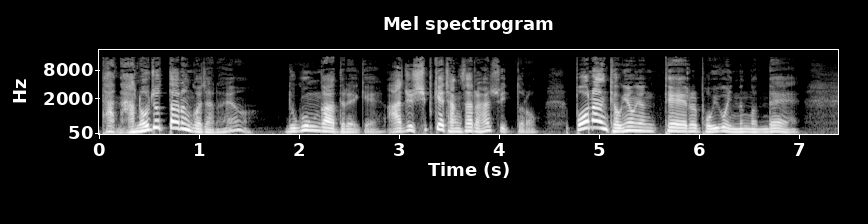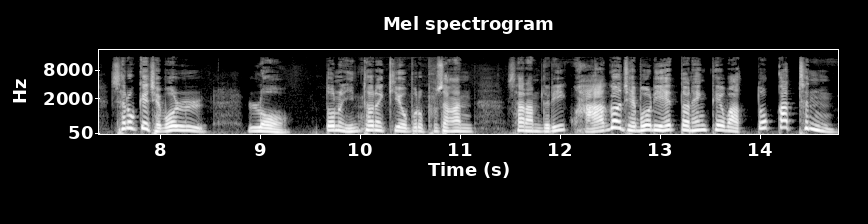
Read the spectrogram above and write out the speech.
다 나눠줬다는 거잖아요. 누군가들에게 아주 쉽게 장사를 할 수 있도록 뻔한 경영 형태를 보이고 있는 건데 새롭게 재벌로 또는 인터넷 기업으로 부상한 사람들이 과거 재벌이 했던 행태와 똑같은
